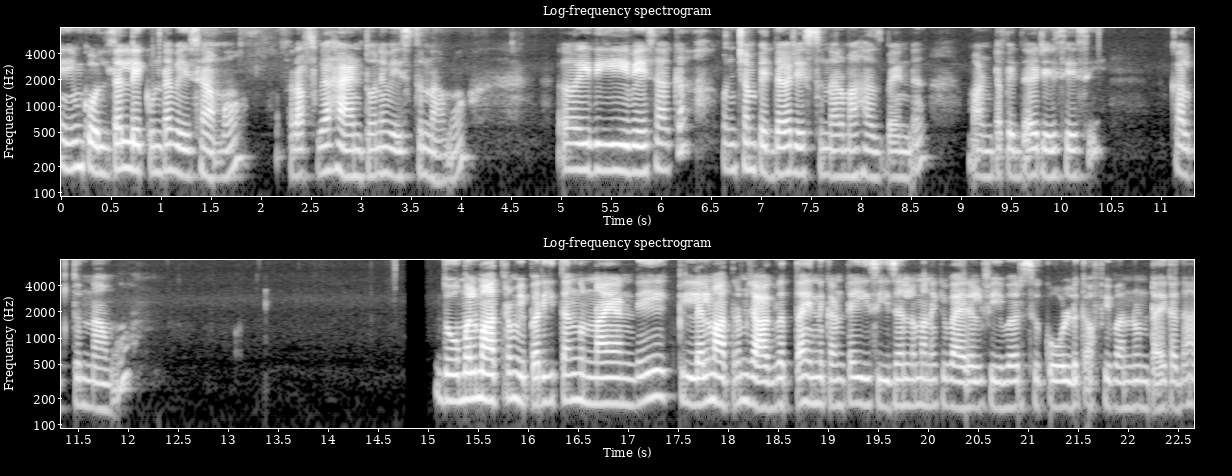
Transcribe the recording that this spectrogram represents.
ఏం కొలతలు లేకుండా వేసాము. రఫ్గా హ్యాండ్తోనే వేస్తున్నాము. ఇది వేసాక కొంచెం పెద్దగా చేస్తున్నారు మా హస్బెండ్. మంట పెద్దగా చేసేసి కలుపుతున్నాము. దోమలు మాత్రం విపరీతంగా ఉన్నాయండి. పిల్లలు మాత్రం జాగ్రత్త. ఎందుకంటే ఈ సీజన్లో మనకి వైరల్ ఫీవర్స్ కోల్డ్ కఫ్ ఇవన్నీ ఉంటాయి కదా.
